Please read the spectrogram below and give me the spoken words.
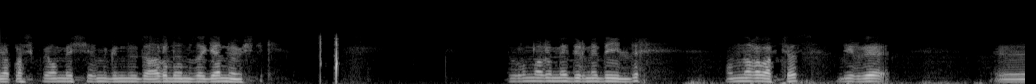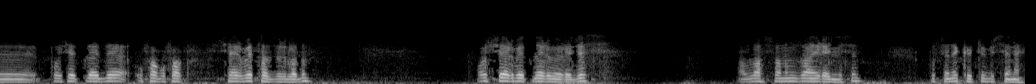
yaklaşık bir 15-20 gündür de arılığımıza gelmemiştik. Durumları nedir ne değildir onlara bakacağız. Bir de e, poşetlerde ufak ufak şerbet hazırladım. O şerbetleri vereceğiz. Allah sonumuzu hayır eylesin. Bu sene kötü bir sene.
